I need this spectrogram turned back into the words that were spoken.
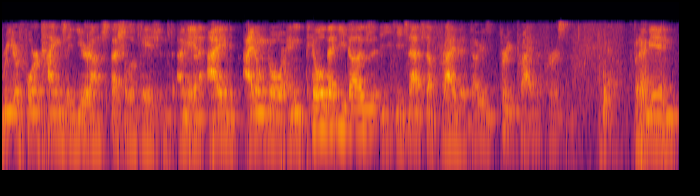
three or four times a year on special occasions. I mean, I, I don't know any pill that he does, he keeps that stuff private. Doug is a pretty private person. But I mean,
